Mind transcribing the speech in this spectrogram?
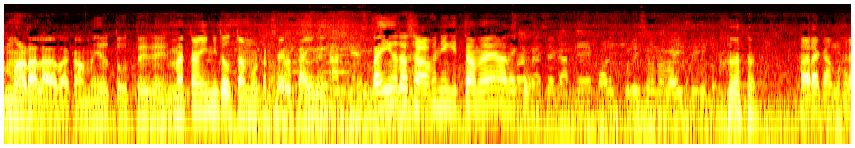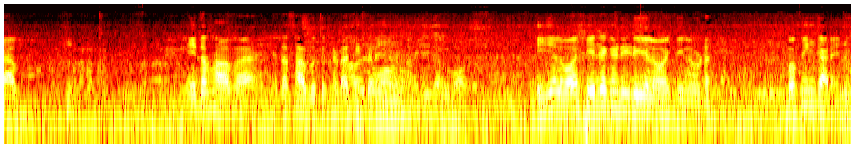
ਮਾੜਾ ਲੱਗਦਾ ਕੰਮ ਜਦੋਂ ਧੋਤੇ ਤੇ। ਮੈਂ ਤਾਂ ਹੀ ਨਹੀਂ ਧੋਤਾ ਮੋਟਰਸਾਈਕਲ ਤਾਂ ਹੀ ਨਹੀਂ। ਤਾਂ ਹੀ ਉਹਦਾ ਸਾਫ਼ ਨਹੀਂ ਕੀਤਾ ਮੈਂ ਆ ਦੇਖ। ਪੈਸੇ ਕਰਦੇ ਪੁਲਿਸ ਪੁਲਿਸ ਨੂੰ ਬਾਈ ਸੀ। ਸਾਰਾ ਕੰਮ ਖਰਾਬ। ਇਹ ਤਾਂ ਸਾਫ਼ ਹੈ ਇਹ ਤਾਂ ਸਾਬਤ ਖੜਾ ਸੀ ਕਰੇ ਡੀਜ਼ਲ ਵਾਸ਼ ਇਹ ਤੇ ਘੰਟੀ ਡੀਜ਼ਲ ਵਾਸ਼ ਦੀ ਲੋੜ ਹੈ ਬਫਿੰਗ ਕਰ ਇਹਨੂੰ?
